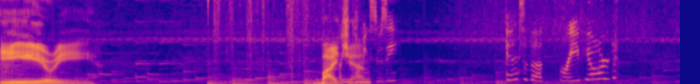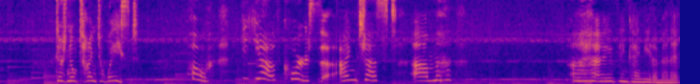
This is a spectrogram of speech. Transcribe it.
Eerie. Bye, Are you Jen. coming, Susie? Into the graveyard? There's no time to waste. Oh, yeah, of course. I'm just, um... I I think I need a minute.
